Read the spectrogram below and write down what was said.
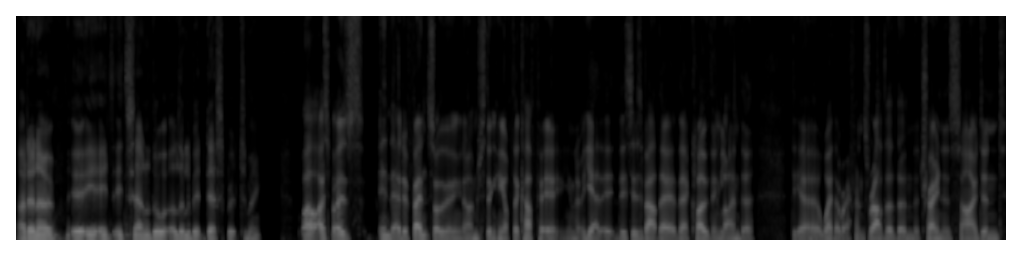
I don't know, it, it, it sounded a little bit desperate to me. Well, I suppose in their defence, or you know, I'm just thinking off the cuff here. You know, yeah, this is about their their clothing line, the the uh, weather reference, rather than the trainers side, and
